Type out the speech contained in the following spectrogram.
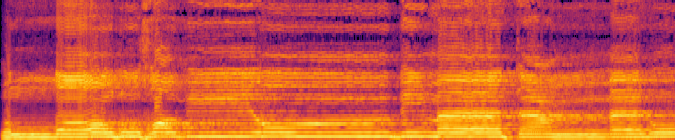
والله خبير بما تعملون.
